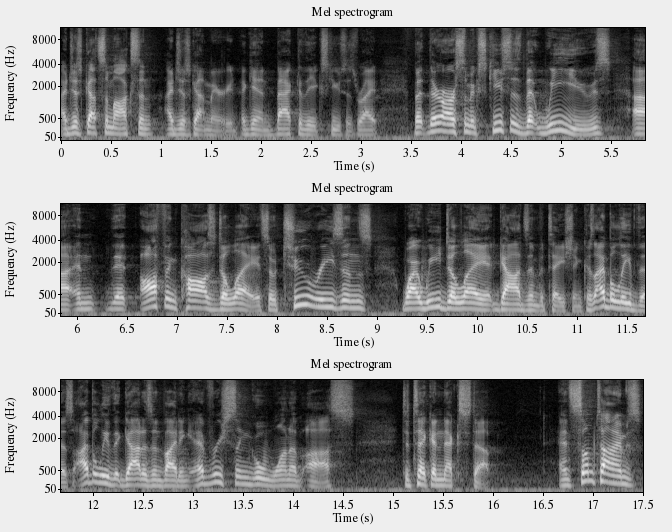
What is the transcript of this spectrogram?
I just got some oxen, I just got married. Again, back to the excuses, right? But there are some excuses that we use uh, and that often cause delay. So, two reasons why we delay at God's invitation. Because I believe this I believe that God is inviting every single one of us to take a next step. And sometimes,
